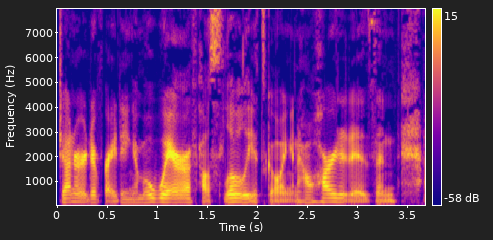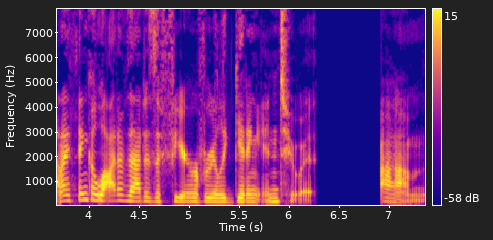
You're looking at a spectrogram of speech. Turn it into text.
generative writing. I'm aware of how slowly it's going and how hard it is. And, and I think a lot of that is a fear of really getting into it. Um,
